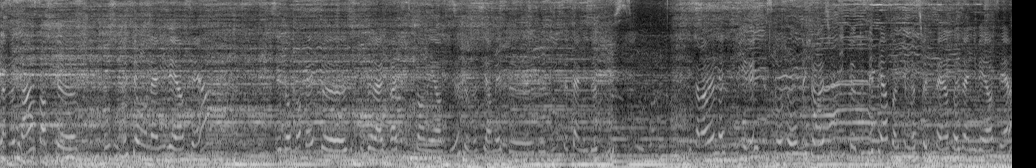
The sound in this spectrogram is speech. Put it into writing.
Ça me parle parce que aujourd'hui c'est mon anniversaire. Et donc en fait, euh, je trouve que la gratitude envers Dieu de me permettre de, de vivre cette année de plus. Et ça m'a même inspiré jusqu'aujourd'hui. Je me faire un joyeux anniversaire,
